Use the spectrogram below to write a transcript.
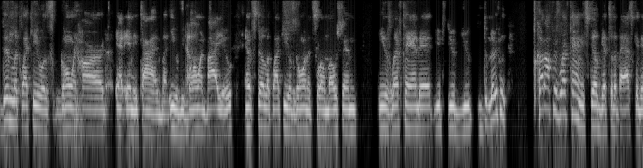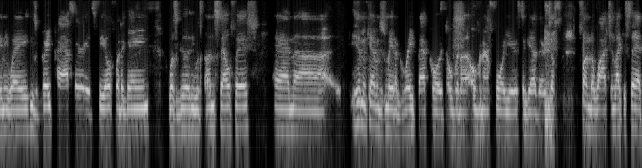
didn't look like he was going hard at any time, but he would be blowing by you, and it still looked like he was going in slow motion. He was left-handed. You you you cut off his left hand, he still get to the basket anyway. He's a great passer. His feel for the game was good. He was unselfish, and uh, him and Kevin just made a great backcourt over the over their four years together. Just fun to watch. And like you said,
